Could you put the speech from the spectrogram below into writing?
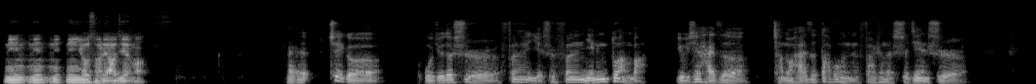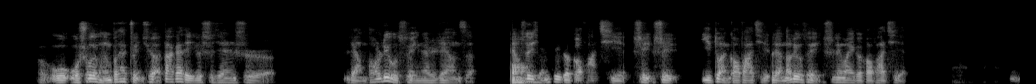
您您您您有所了解吗？哎，这个我觉得是分，也是分年龄段吧。有些孩子抢夺孩子，大部分发生的时间是，我我说的可能不太准确，大概的一个时间是两到六岁，应该是这样子。两岁前是一个高发期，是是一段高发期；两到六岁是另外一个高发期。嗯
